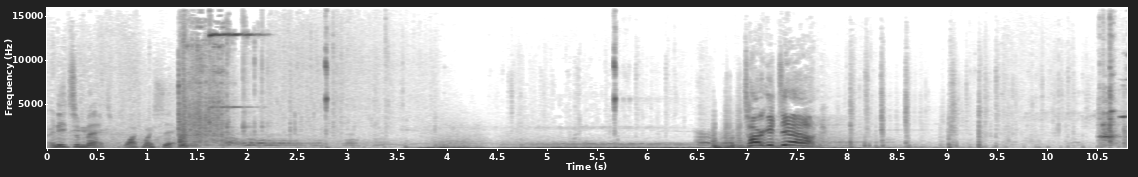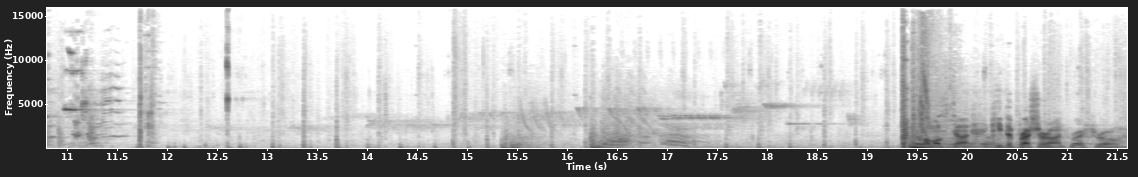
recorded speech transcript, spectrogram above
I need some meds. Watch my six. Target down! Almost done. Keep the pressure on. Pressure on.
